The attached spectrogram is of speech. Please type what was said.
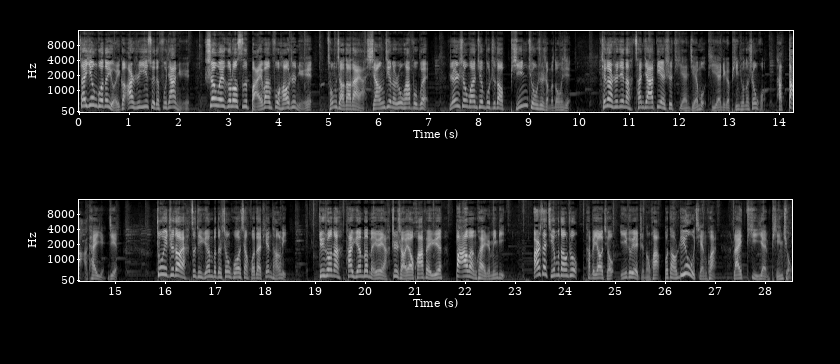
在英国呢，有一个二十一岁的富家女，身为俄罗斯百万富豪之女，从小到大呀，享尽了荣华富贵，人生完全不知道贫穷是什么东西。前段时间呢，参加电视体验节目，体验这个贫穷的生活，她大开眼界。终于知道呀，自己原本的生活像活在天堂里。据说呢，他原本每月呀至少要花费约八万块人民币，而在节目当中，他被要求一个月只能花不到六千块来体验贫穷，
